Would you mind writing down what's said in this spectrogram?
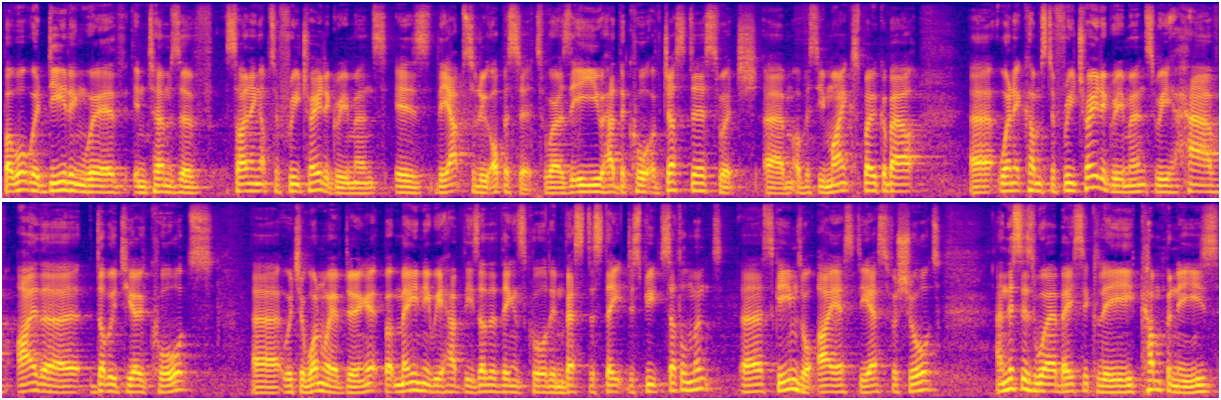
but what we're dealing with in terms of signing up to free trade agreements is the absolute opposite. Whereas the EU had the Court of Justice, which um, obviously Mike spoke about, uh, when it comes to free trade agreements, we have either WTO courts uh, which are one way of doing it, but mainly we have these other things called investor-state dispute settlement uh, schemes, or ISDS for short. And this is where basically companies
